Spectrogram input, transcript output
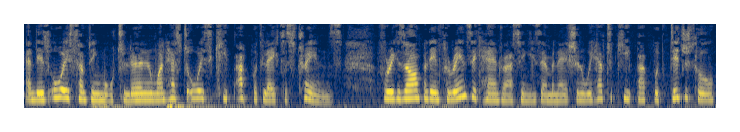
And there's always something more to learn and one has to always keep up with latest trends. For example, in forensic handwriting examination, we have to keep up with digital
